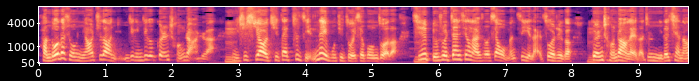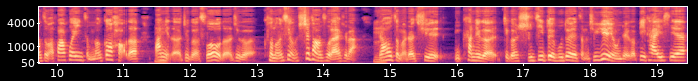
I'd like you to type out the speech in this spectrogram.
很多的时候你要知道，你你这个你这个个人成长是吧？你是需要去在自己内部去做一些工作的。其实，比如说占星来说，像我们自己来做这个个人成长类的，就是你的潜能怎么发挥，你怎么能更好的把你的这个所有的这个可能性释放出来是吧？然后怎么着去你看这个这个时机对不对？怎么去运用这个，避开一些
